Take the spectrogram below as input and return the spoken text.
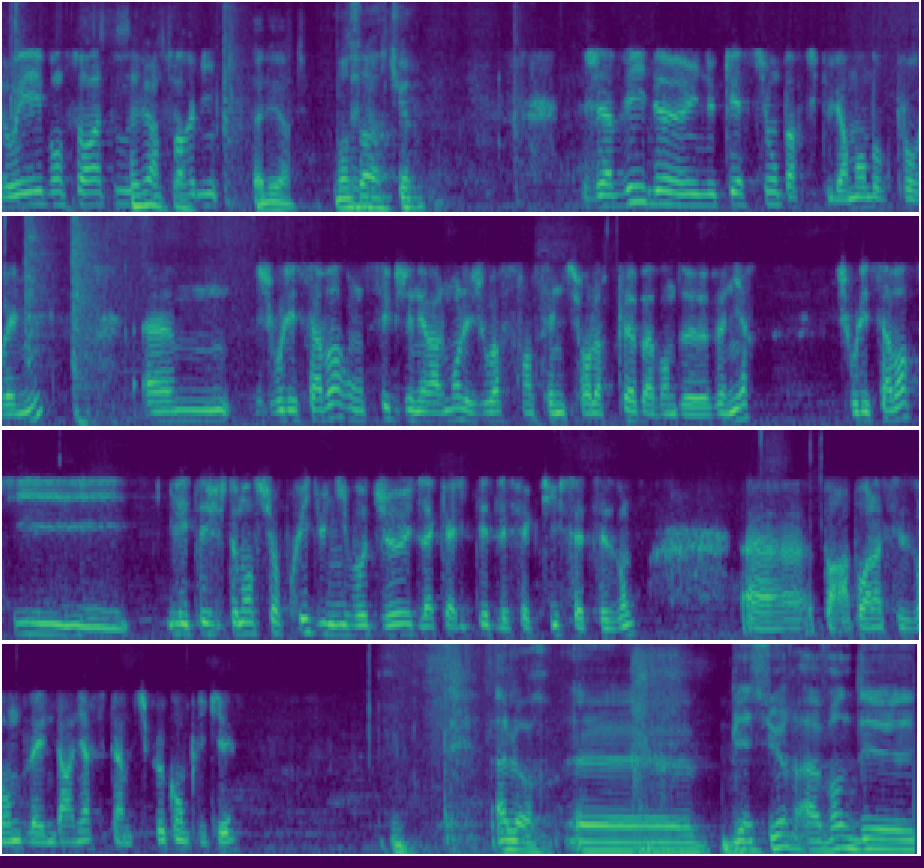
Oui, bonsoir à tous. Salut bonsoir Rémi. Salut Arthur. Bonsoir Arthur. J'avais une, question particulièrement donc pour Rémi. Euh, je voulais savoir, on sait que généralement les joueurs se renseignent sur leur club avant de venir. Je voulais savoir si il était justement surpris du niveau de jeu et de la qualité de l'effectif cette saison. Euh, par rapport à la saison de l'année dernière, c'était un petit peu compliqué. Alors, euh, bien sûr, avant de,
